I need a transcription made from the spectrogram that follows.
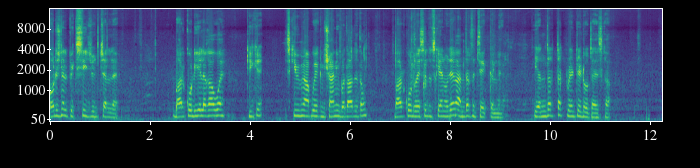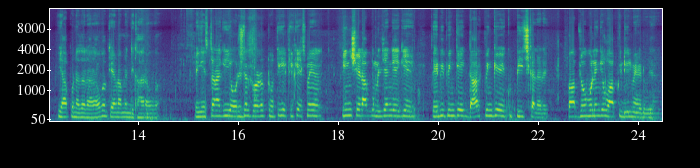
ओरिजिनल पिक्सी जो चल रहा है। बारकोड ये लगा हुआ है। ठीक है, इसकी भी मैं आपको एक निशानी बता देता हूँ। बारकोड वैसे तो स्कैन हो जाएगा, अंदर से चेक कर लें। ये अंदर तक प्रिंटेड होता है इसका। ये आपको नज़र आ रहा होगा कैमरा मैन दिखा रहा होगा। तो ये इस तरह की ओरिजिनल प्रोडक्ट होती है ठीक है इसमें तीन शेड आपको मिल जाएँगे, एक ये बेबी पिंक है, एक डार्क पिंक है, एक पीच कलर है। तो आप जो बोलेंगे, वो आपकी डील में ऐड हो जाएगा।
